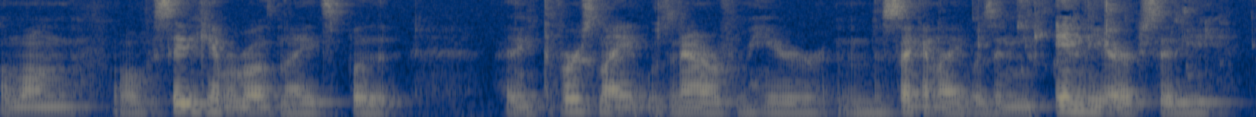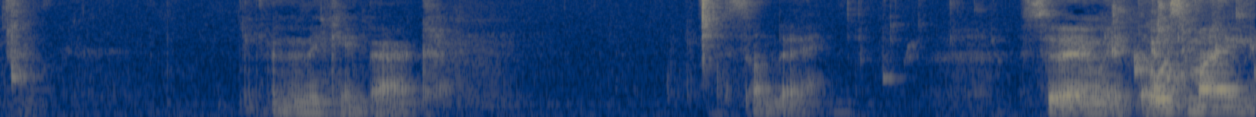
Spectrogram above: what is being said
Along, well, we stayed in the camper both nights, but I think the first night was an hour from here, and the second night was in in New York City. And then they came back Sunday. So anyway, that was my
